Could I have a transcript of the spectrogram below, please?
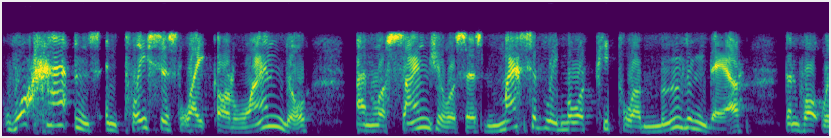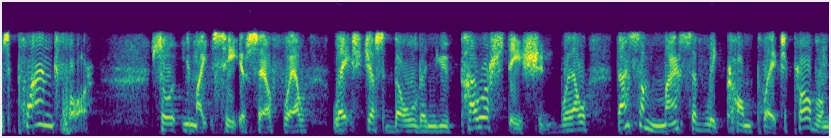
what happens in places like Orlando and Los Angeles is massively more people are moving there than what was planned for. So you might say to yourself, well, let's just build a new power station. Well, that's a massively complex problem.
